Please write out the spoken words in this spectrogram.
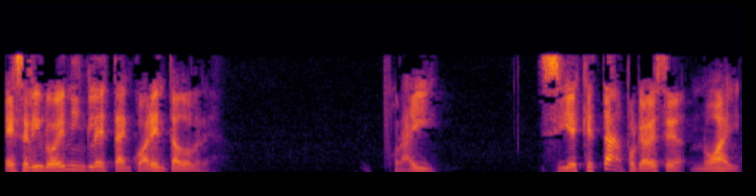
ese libro en inglés está en 40 dólares. Por ahí. Si es que está, porque a veces no hay.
